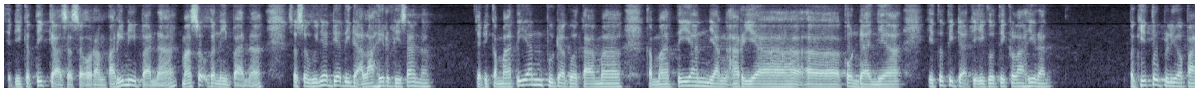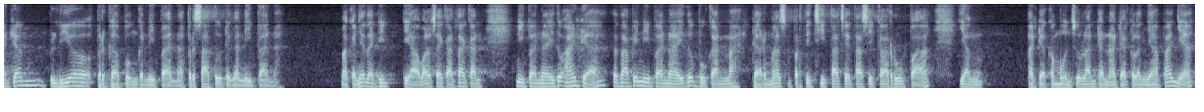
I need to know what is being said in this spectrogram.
Jadi ketika seseorang parinibbana masuk ke nibbana, sesungguhnya dia tidak lahir di sana jadi kematian Buddha Gotama, kematian yang Arya uh, Kondanya itu tidak diikuti kelahiran. Begitu beliau padam, beliau bergabung ke Nibbana, bersatu dengan Nibbana. Makanya tadi di awal saya katakan Nibbana itu ada, tetapi Nibbana itu bukanlah dharma seperti cita-cita sika rupa yang ada kemunculan dan ada kelenyapannya,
